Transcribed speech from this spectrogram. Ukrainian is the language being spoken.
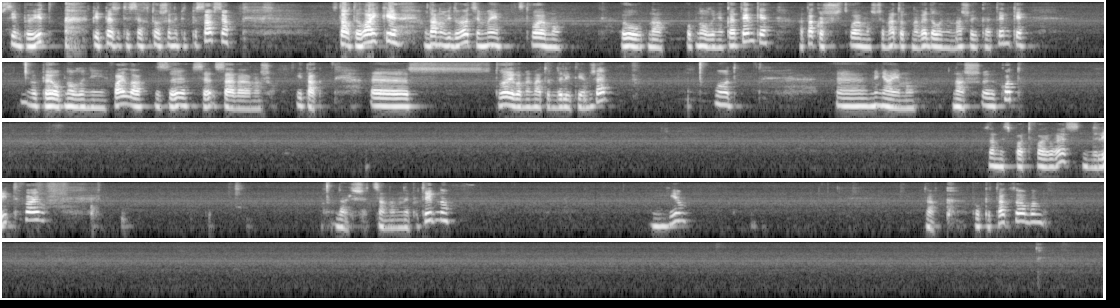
Всім привіт! Підписуйтеся, хто ще не підписався. Ставте лайки. В даному відеоці ми створимо роут на обновлення картинки, а також створимо ще метод на видалення нашої картинки при обновленні файла з сервера нашого. І так, е, створили метод delete.img. От. Е, міняємо наш е, код. Замість part файл S, delete файл. Далі це нам не потрібно. Є. Так, поки так зробимо.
